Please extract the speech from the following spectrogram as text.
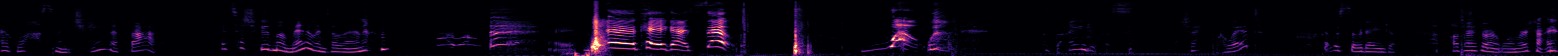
I lost my train of thought. It's such good momentum until then. awesome. All right. Okay, guys. So, whoa, that's dangerous. Should I throw it? That was so dangerous. I'll try throwing it one more time.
